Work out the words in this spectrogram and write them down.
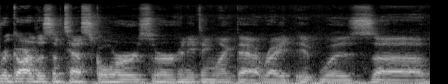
regardless of test scores or anything like that, right? It was uh,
